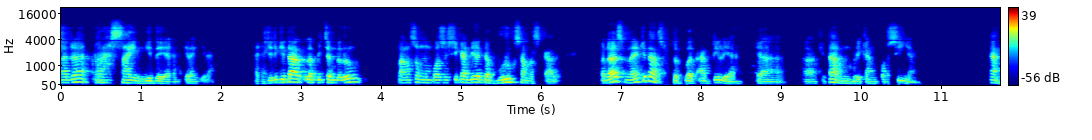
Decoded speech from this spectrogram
ada rasain gitu ya kira-kira. Nah, jadi kita lebih cenderung langsung memposisikan dia ada buruk sama sekali. Padahal sebenarnya kita harus berbuat adil ya, ya eh, kita harus memberikan porsinya. Nah,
